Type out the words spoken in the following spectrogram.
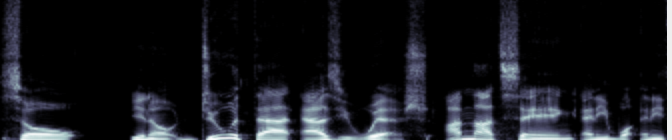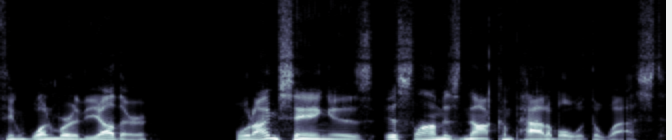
So, you know, do with that as you wish. I'm not saying any anything one way or the other. What I'm saying is Islam is not compatible with the West.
